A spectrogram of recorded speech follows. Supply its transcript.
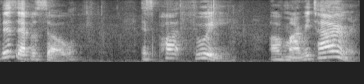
This episode is part three of my retirement.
